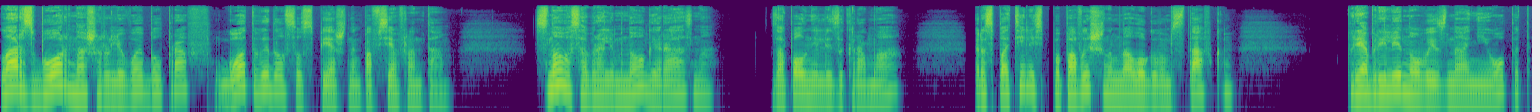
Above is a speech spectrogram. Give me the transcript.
Ларс Бор, наш рулевой, был прав. Год выдался успешным по всем фронтам. Снова собрали много и разно, заполнили закрома, расплатились по повышенным налоговым ставкам, приобрели новые знания и опыт,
